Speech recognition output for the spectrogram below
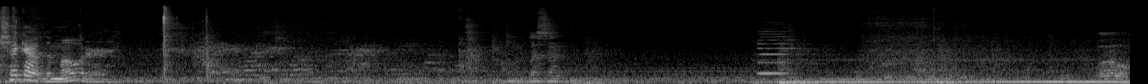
check out the motor. Listen. Whoa.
